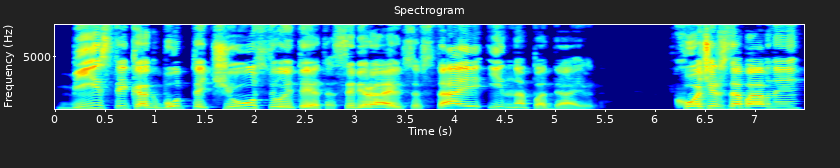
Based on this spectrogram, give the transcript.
Бисты как будто чувствуют это, собираются в стаи и нападают. Хочешь забавные?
